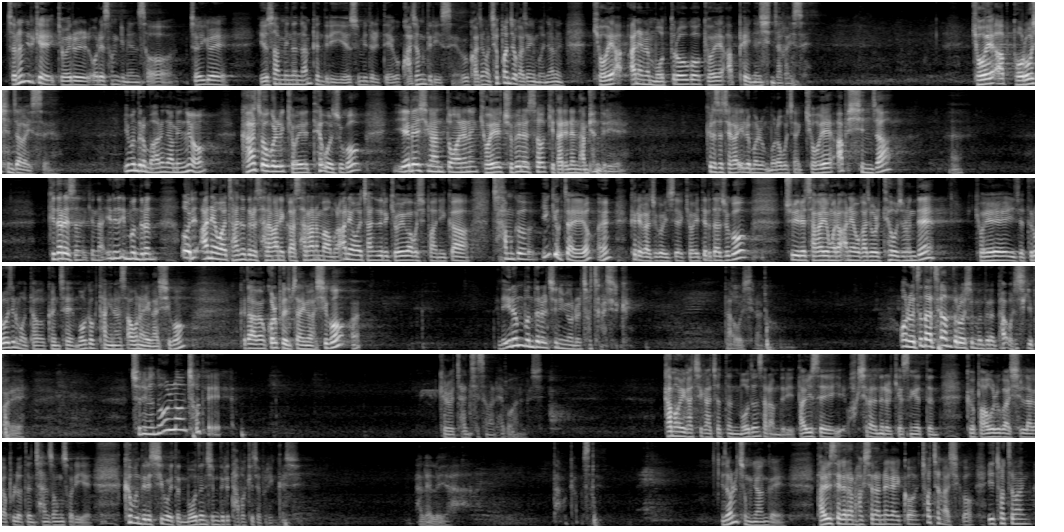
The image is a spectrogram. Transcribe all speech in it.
저는 이렇게 교회를 오래 섬기면서 저희 교회 예수 안 믿는 남편들이 예수 믿을 때 그 과정들이 있어요. 그 과정은 첫 번째 과정이 뭐냐면 교회 안에는 못 들어오고 교회 앞에 있는 신자가 있어요. 교회 앞 도로 신자가 있어요. 이분들은 뭐 하느냐면요. 가족을 교회에 태워주고 예배 시간 동안에는 교회 주변에서 기다리는 남편들이에요. 그래서 제가 이름을 뭐라고 했잖아요. 교회 앞 신자, 기다려서 이런 분들은 아내와 자녀들을 사랑하니까 사랑하는 마음으로 아내와 자녀들이 교회 가고 싶어 하니까 참 그 인격자예요. 예? 그래가지고 이제 교회 데려다주고 주일에 자가용으로 아내와 가족을 태워주는데 교회에 이제 들어오지는 못하고 근처에 목욕탕이나 사우나에 가시고 그 다음에 골프 연습장에 가시고 어? 근데 이런 분들을 주님이 오늘 초청하시는 거예요. 다 오시라고. 오늘 어쩌다가 처음 들어오신 분들은 다 오시기 바래. 주님의 놀라운 초대. 그리고 잔치성을 회복하는 것이. 감옥에 같이 갇혔던 모든 사람들이 다윗의 확실한 은혜를 계승했던 그 바울과 신라가 불렀던 찬송 소리에 그분들이 치고 있던 모든 짐들이 다 벗겨져 버린 것이. 할렐루야. 너무 감사해요. 이제 오늘 중요한 거예요. 다윗의 가라는 확실한 은혜가 있고 초청하시고 이 초청은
